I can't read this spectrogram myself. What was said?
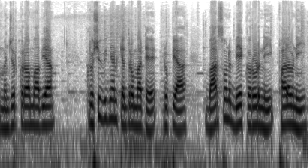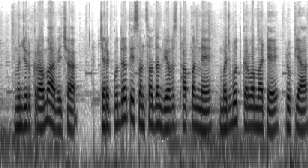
મંજૂર કરવામાં આવ્યા. કૃષિ વિજ્ઞાન કેન્દ્રો માટે રૂપિયા બારસો ને બે કરોડની ફાળવણી મંજૂર કરવામાં આવી છે. જ્યારે કુદરતી સંસાધન વ્યવસ્થાપનને મજબૂત કરવા માટે રૂપિયા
